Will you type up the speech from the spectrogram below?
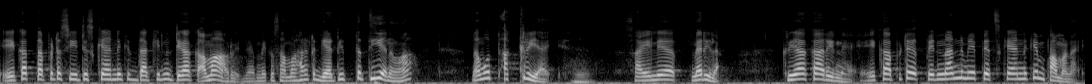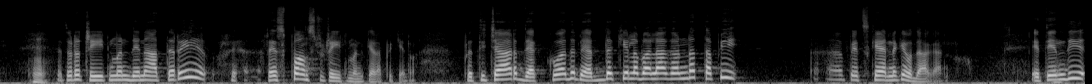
ඒකත් අපිට සීටි ස්කෑන් එකකින් දකින්න ටිකක් අමාරුයි. දැන් මේක සමහරට ගැටිත්ත තියෙනවා. නමුත් අක්‍රියයි. සෛලය මැරිලා. ක්‍රියාකාරී නැහැ. ඒක අපිට පෙන්වන්නේ මේ පෙට් ස්කෑන් එකෙන් පමණයි. එතකොට ට්‍රීට්මන්ට් දෙන අතරේ රෙස්පොන්ස් ටු ට්‍රීට්මන්ට් කියලා අපි කියනවා. ප්‍රතිචාර දැක්වද නැද්ද කියලා බලා ගන්නත් අපි පෙට් ස්කෑන් එක යොදා ගන්නවා. එතෙන්දී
